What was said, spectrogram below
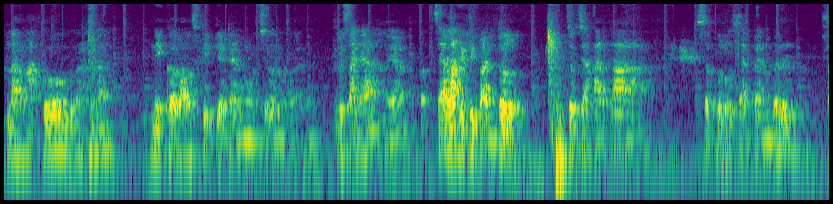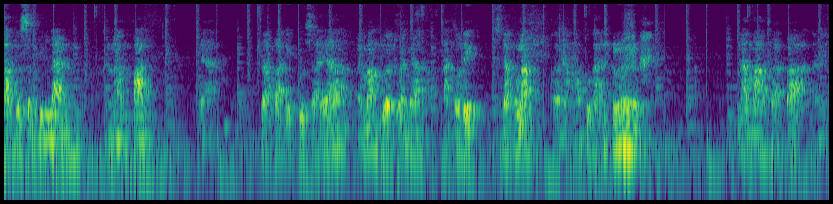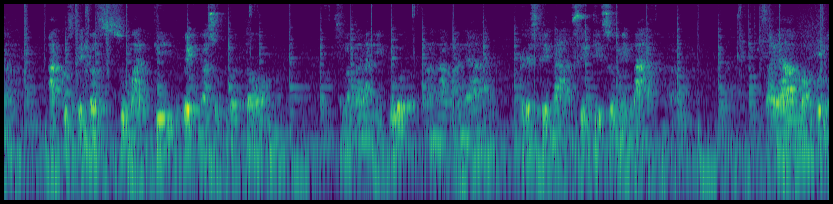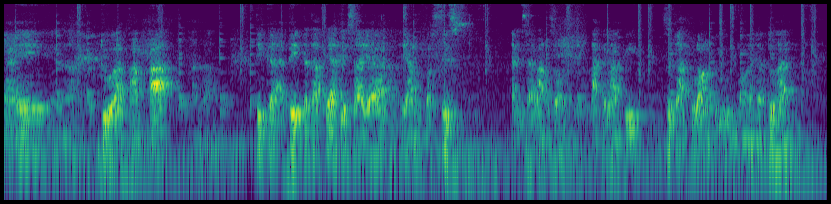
Namaku Nikolaus Bibia Darmojo. Tulisannya ya saya lahir di Bantul, Yogyakarta 10 September 1964. Ya, bapak ibu saya memang dua-duanya Katolik sudah pulang ke rahmat Tuhan. Nama bapak ya, Agustinus Sumardi Wigma Subroto sementara ibu eh, namanya Kristina Siti Suminah. Saya mempunyai ya, dua kakak tiga adik tetapi adik saya yang persis adik saya langsung laki-laki sudah pulang dulu menghadap Tuhan.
